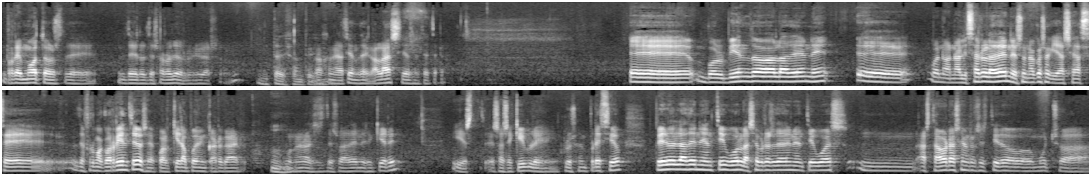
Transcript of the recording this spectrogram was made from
remotos del desarrollo del universo. Interesante. La generación de galaxias, etc. Eh, volviendo al ADN, bueno, analizar el ADN es una cosa que ya se hace de forma corriente, o sea, cualquiera puede encargar un análisis de su ADN si quiere, y es, asequible incluso en precio, pero el ADN antiguo, las hebras de ADN antiguas, mm, hasta ahora se han resistido mucho a...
